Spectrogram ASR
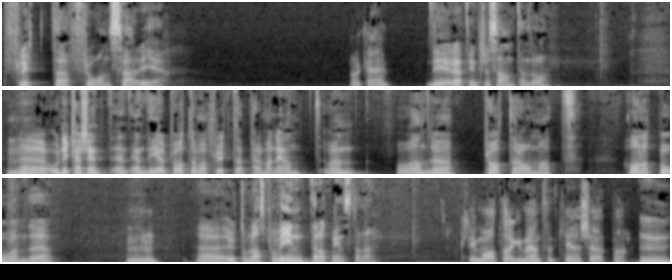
flytta från Sverige. Okej. Det är rätt intressant ändå. Mm. Eh, och det kanske inte, en, en del pratar om att flytta permanent och, en, och andra pratar om att ha något boende Mm. eh, utomlands på vintern åtminstone. Klimatargumentet kan jag köpa. Mm,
